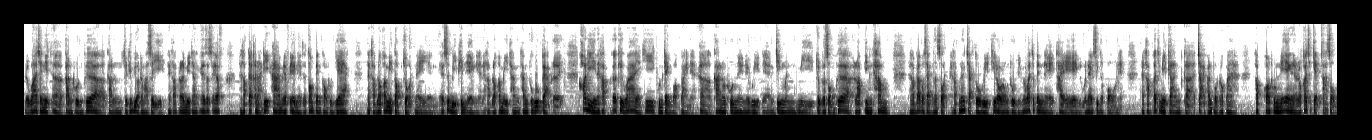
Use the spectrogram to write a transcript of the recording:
หรือว่าชนิดการทุนเพื่อการสิทธิประโยชน์ทางภาษีนะครับเรามีทั้ง S S F นะครับแต่ขณะที่ R M F เองเนี่ยจะต้องเป็นกองทุนแยกนะครับแล้วก็มีตอบโจทย์ในอย่าง S B PIN เองเนี่ยนะครับเราก็มีทั้งทั้งทุกรูปแบบเลย ข้อดีนะครับก็คือว่าอย่างที่คุณเก่งบอกไปเนี่ยการลงทุนในในรีดเนี่ยจริงมันมีจุดประสงค์เพื่อรับอินคัมนะครับรับกระแสเงินสดนะครับเนื่องจากตัวรีดที่เราลงทุนเนี่ยไม่ว่าจะเป็นในไทยเองหรือว่าในสิงคโปร์เนี่ยนะครับก็จะมีการจ่ายปันผลออกมาครับกองทุนนี้เองเนี่ยเราก็จะเก็บสะสม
